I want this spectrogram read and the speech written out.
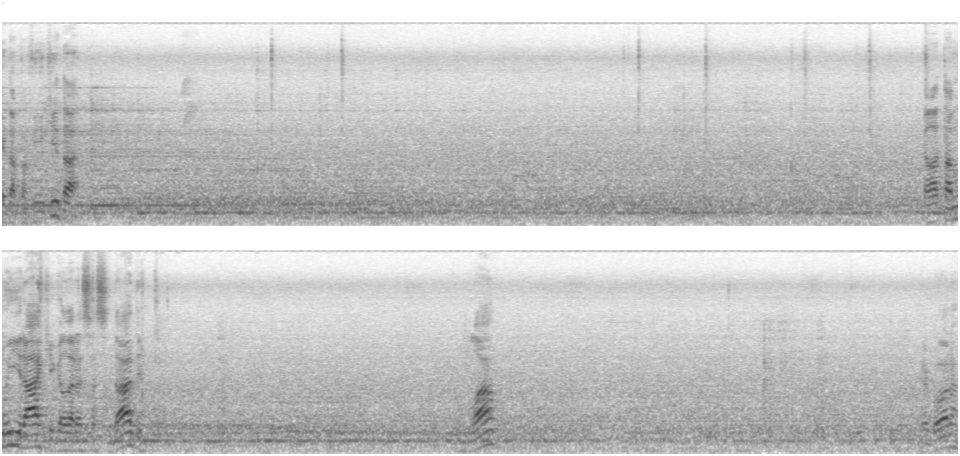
Será que dá pra vir aqui? Dá. Ela tá no Iraque, galera, essa cidade. Vamos lá. E agora?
